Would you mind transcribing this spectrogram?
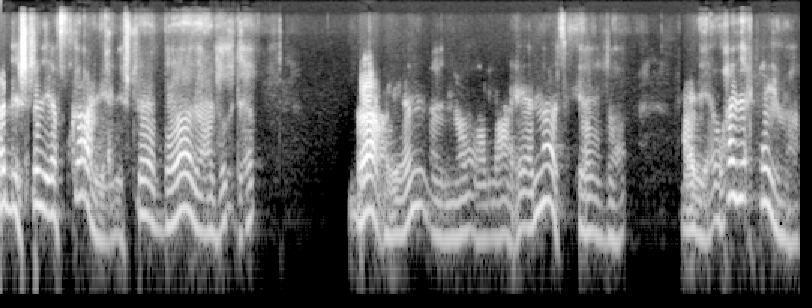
قد يشتري أفكار. يعني يشتري الضلالة عدودة راعيا أنه والله الناس. يرضون عليها وهذه قيمة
